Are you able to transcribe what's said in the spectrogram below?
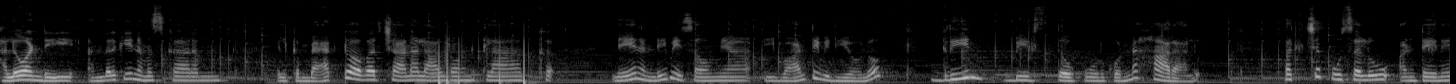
హలో అండి అందరికీ నమస్కారం. Welcome back to our channel All Round Clock. నేనండి మీ సౌమ్య. ఇవాల్టి వీడియోలో గ్రీన్ బీడ్స్తో కూడుకున్న హారాలు. పచ్చ పూసలు అంటేనే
